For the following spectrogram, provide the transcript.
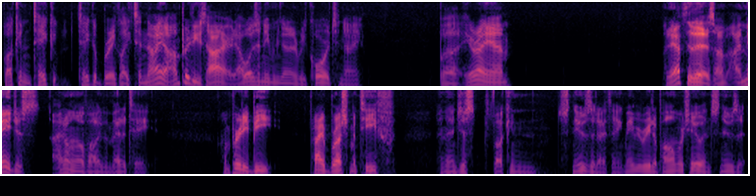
Fucking take take a break. Like tonight, I'm pretty tired. I wasn't even gonna record tonight, but here I am. But after this, I I may just I don't know if I'll even meditate. I'm pretty beat. Probably brush my teeth, and then just fucking snooze it. I think maybe read a poem or two and snooze it.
